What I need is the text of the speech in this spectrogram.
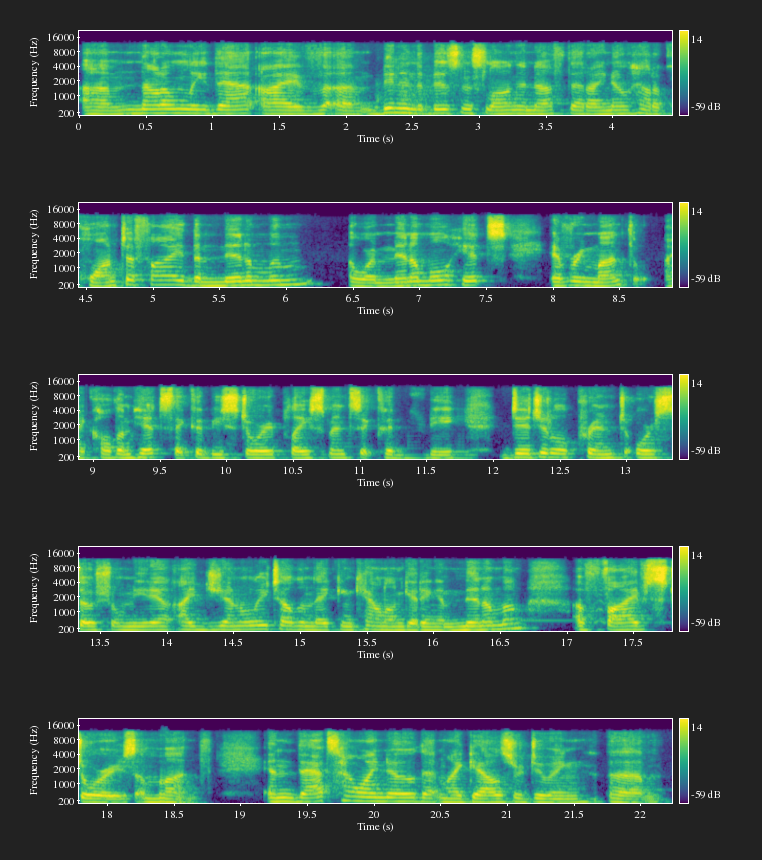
Um, not only that i've um, been in the business long enough that i know how to quantify the minimum or minimal hits every month. I call them hits. They could be story placements. It could be digital print or social media. I generally tell them they can count on getting a minimum of five stories a month. And that's how i know that my gals are doing um,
